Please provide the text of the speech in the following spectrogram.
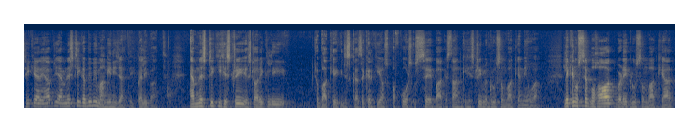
ठीक कह रहे हैं आप जी एमनेस्टी कभी भी मांगी नहीं जाती पहली बात। एमनेस्टी की हिस्ट्री हिस्टोरिकली जो वाक्य जिसका ज़िक्र किया ऑफ़ कोर्स उससे पाकिस्तान की हिस्ट्री में ग्रूसम वाक़ नहीं हुआ। लेकिन उससे बहुत बड़े ग्रूसम वाक़ात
